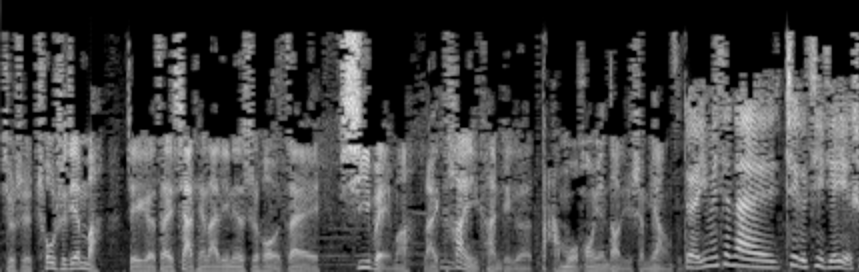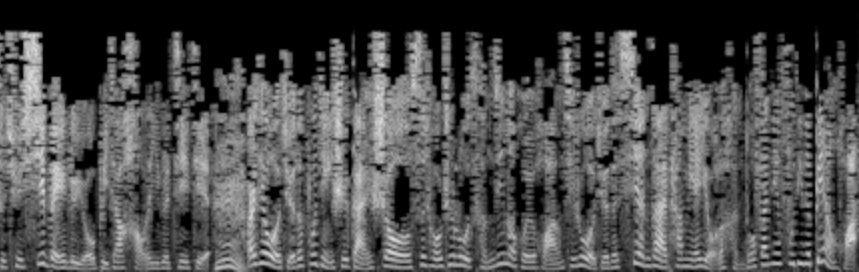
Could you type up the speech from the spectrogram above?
就是抽时间吧，这个在夏天来临的时候，在西北嘛，来看一看这个大漠荒原到底是什么样子。对，因为现在这个季节也是去西北旅游比较好的一个季节。嗯，而且我觉得不仅是感受丝绸之路曾经的辉煌，其实我觉得现在他们也有了很多翻天覆地的变化，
